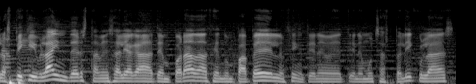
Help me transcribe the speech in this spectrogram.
los Peaky Blinders también salía cada temporada haciendo un papel. En fin, tiene, tiene muchas películas.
